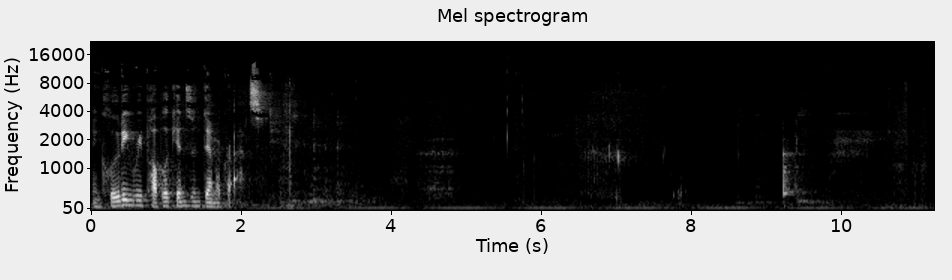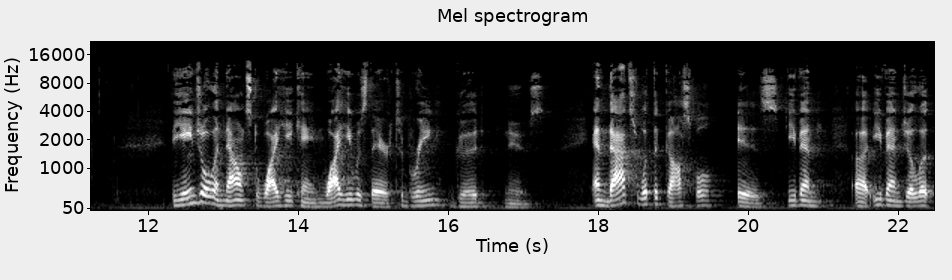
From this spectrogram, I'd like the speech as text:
including Republicans and Democrats. The angel announced why he came, why he was there to bring good news. And that's what the gospel is. Even, uh, evangel,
